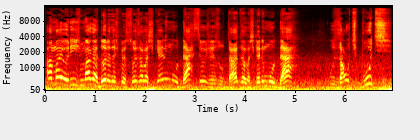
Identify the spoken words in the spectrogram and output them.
a maioria esmagadora das pessoas elas querem mudar seus resultados, elas querem mudar os outputs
